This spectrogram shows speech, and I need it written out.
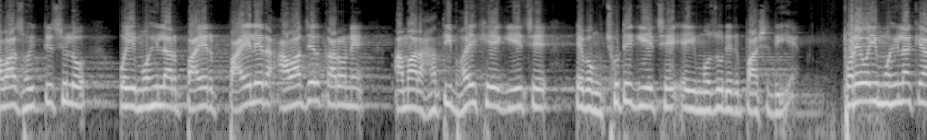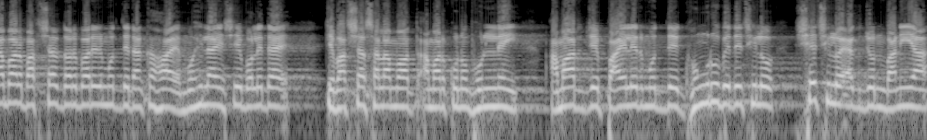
আওয়াজ হইতেছিল। ওই মহিলার পায়ের পায়েলের আওয়াজের কারণে আমার হাতি ভয় খেয়ে গিয়েছে এবং ছুটে গিয়েছে এই মজুরির পাশ দিয়ে। পরে ওই মহিলাকে আবার বাদশার দরবারের মধ্যে ডাকা হয়। মহিলা এসে বলে দেয় যে, বাদশাহ সালামত, আমার কোনো ভুল নেই। আমার যে পায়েলের মধ্যে ঘুংরু বেঁধেছিল, সে ছিল একজন বানিয়া।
